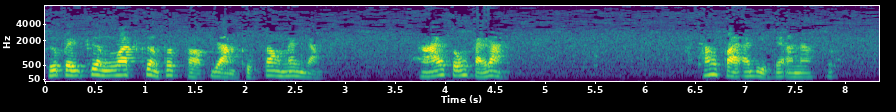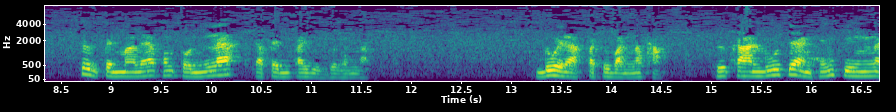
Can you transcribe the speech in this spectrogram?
คือเป็นเครื่องวัดเครื่องทดสอบอย่างถูกต้องแม่นยำหายสงสัยได้ทั้งฝ่ายอดีตและอนาคตซึ่งเป็นมาแล้วของตนและจะเป็นไปอยู่โดยลำดับด้วยหลักปัจจุบันนะครับคือการรู้แจ้งเห็นจริงใน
